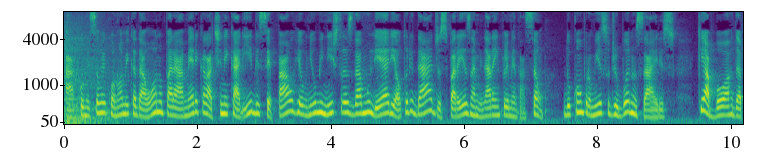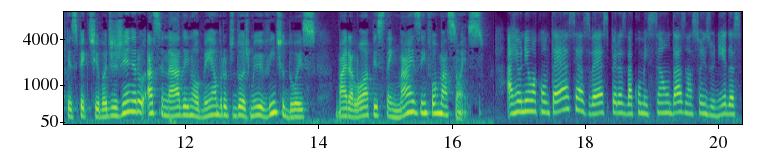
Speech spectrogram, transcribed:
A Comissão Econômica da ONU para a América Latina e Caribe, CEPAL, reuniu ministras da Mulher e autoridades para examinar a implementação do Compromisso de Buenos Aires, que aborda a perspectiva de gênero assinado em novembro de 2022. Mayra Lopes tem mais informações. A reunião acontece às vésperas da Comissão das Nações Unidas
